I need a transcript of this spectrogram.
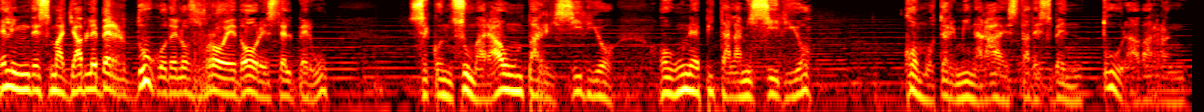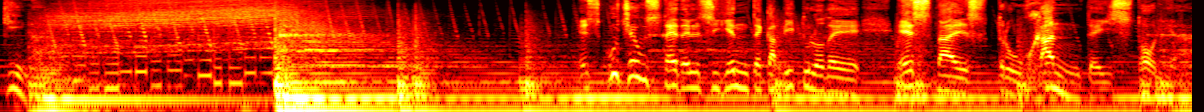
el indesmayable verdugo de los roedores del Perú. ¿Se consumará un parricidio o un epitalamicidio? ¿Cómo terminará esta desventura barranquina? Escuche usted el siguiente capítulo de esta estrujante historia.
